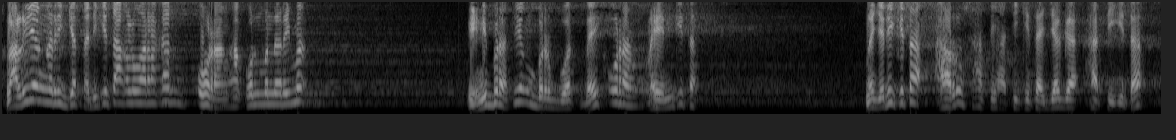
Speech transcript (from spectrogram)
Lalu yang ngerigat tadi kita keluarkan, orang hakun menerima. Ini berarti yang berbuat baik orang, lain kita. Nah jadi kita harus hati-hati kita jaga hati kita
